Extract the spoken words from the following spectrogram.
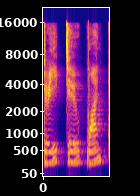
Three, two, one.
